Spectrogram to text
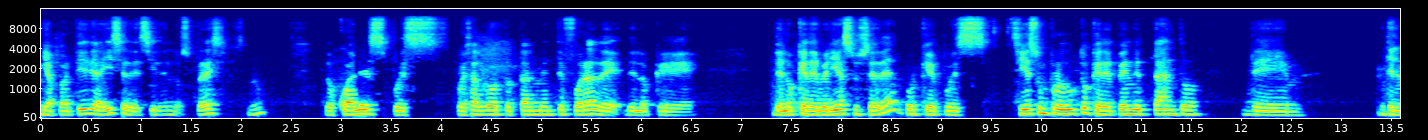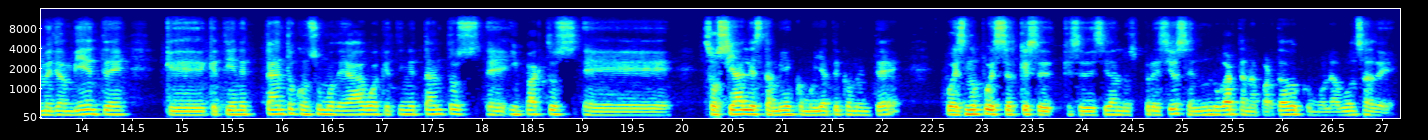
y a partir de ahí se deciden los precios, ¿no? Lo cual es pues, pues algo totalmente fuera de, de lo que, de lo que debería suceder, porque pues si es un producto que depende tanto de, del medio ambiente, que, tiene tanto consumo de agua, que tiene tantos eh, impactos eh, sociales también, como ya te comenté, pues no puede ser que se, que se decidan los precios en un lugar tan apartado como la bolsa de,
